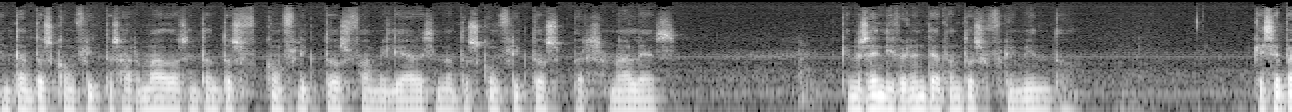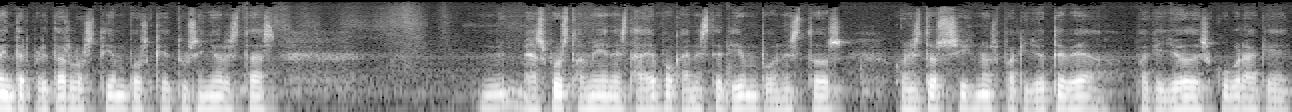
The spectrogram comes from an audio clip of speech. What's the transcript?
en tantos conflictos armados, en tantos conflictos familiares, en tantos conflictos personales, que no sea indiferente a tanto sufrimiento, que sepa interpretar los tiempos que tú, Señor, estás me has puesto a mí en esta época, en este tiempo, en estos con estos signos para que yo te vea, para que yo descubra que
